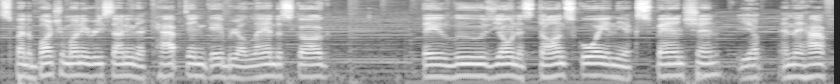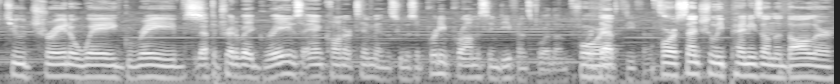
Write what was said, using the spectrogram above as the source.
spend a bunch of money re-signing their captain Gabriel Landeskog. They lose Joonas Donskoi in the expansion, Yep. and they have to trade away Graves They have to trade away Graves and Connor Timmins, who was a pretty promising defense for them. For- depth defense. for essentially pennies on the dollar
